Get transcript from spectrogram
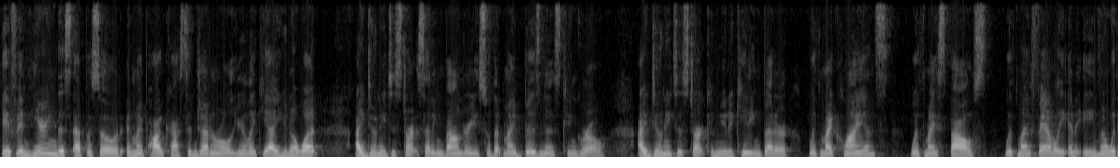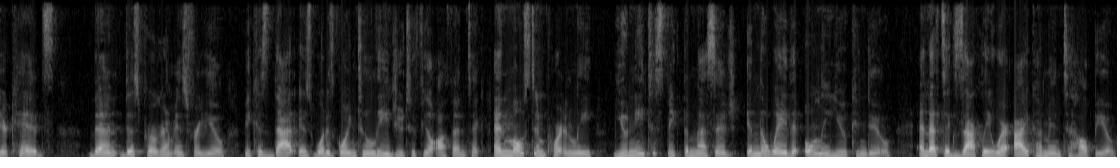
If in hearing this episode and my podcast in general, you're like, yeah, you know what? I do need to start setting boundaries so that my business can grow. I do need to start communicating better with my clients, with my spouse, with my family, and even with your kids, then this program is for you because that is what is going to lead you to feel authentic. And most importantly, you need to speak the message in the way that only you can do. And that's exactly where I come in to help you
